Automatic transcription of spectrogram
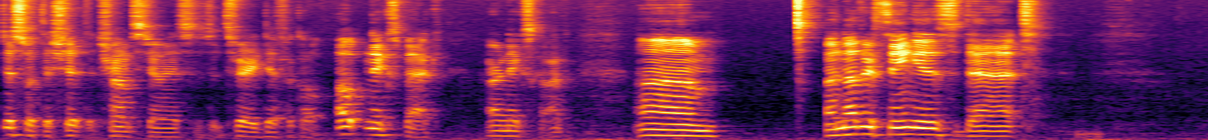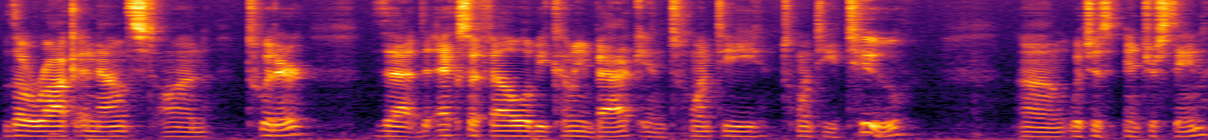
just with the shit that Trump's doing. It's, it's very difficult. Oh, Nick's back. Our Nick's gone. Um, another thing is that The Rock announced on Twitter that the XFL will be coming back in 2022, um, which is interesting.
